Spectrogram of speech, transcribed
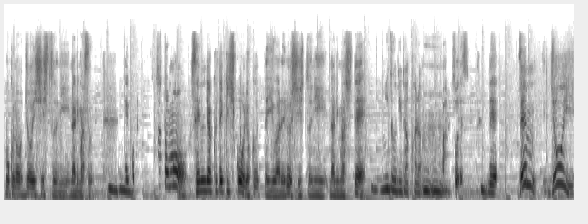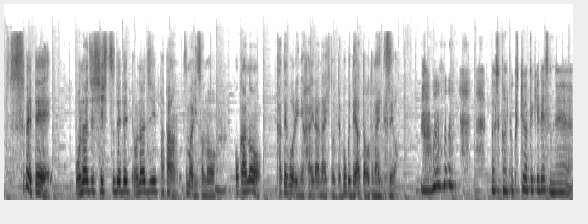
僕の上位資質になります。うん、でこれつとも戦略的思考力って言われる資質になりまして。緑だから。うんうん、あそうです。で、全、上位すべて同じ資質で出て、同じパターン、つまりその、他のカテゴリーに入らない人って僕出会ったことないんですよ。確かに特徴的ですね。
